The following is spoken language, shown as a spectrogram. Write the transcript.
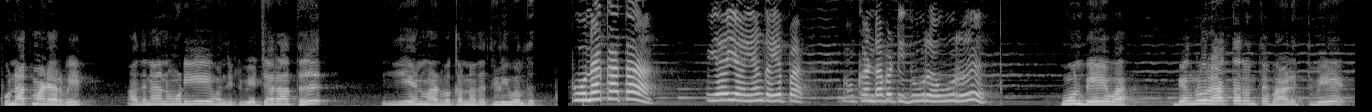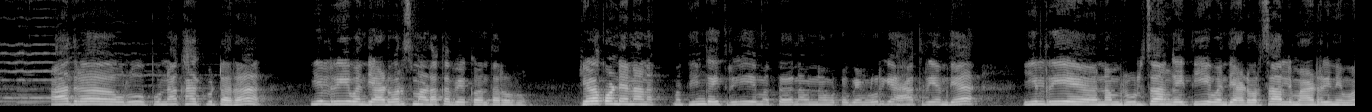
ಪುನಾಕ್ ಮಾಡ್ಯಾರ ಬಿ. ಅದನ್ನ ನೋಡಿ ಒಂದಿಟ್ಟು ಬೇಜಾರಾತು. ಏನು ಮಾಡ್ಬೇಕು ಅನ್ನೋದು ತಿಳಿವಲ್ದು. ಹ್ಞೂ ಬೇ ಹೆಂಗಯ್ಯಪ್ಪ ಬೆಂಗಳೂರು ಹಾಕ್ತಾರಂತ ಭಾಳ ಇತ್ತು ಬಿ. ಆದ್ರೆ ಅವರು ಪುನಾಕ್ ಹಾಕ್ಬಿಟ್ಟಾರ. ಇಲ್ರಿ ಒಂದು ಎರಡು ವರ್ಷ ಮಾಡಾಕ ಬೇಕು ಅಂತಾರ ಅವರು. ಕೇಳ್ಕೊಂಡೆ ನಾನು. ಮತ್ತು ಹಿಂಗೈತ್ರಿ ಮತ್ತು ನಾವು ಒಟ್ಟು ಬೆಂಗಳೂರಿಗೆ ಹಾಕ್ರಿ ಅಂದೆ ಇಲ್ರಿ ನಮ್ಮ ರೂಲ್ಸ ಹಂಗೈತಿ ಒಂದು ಎರಡು ವರ್ಷ ಅಲ್ಲಿ ಮಾಡ್ರಿ ನೀವು.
